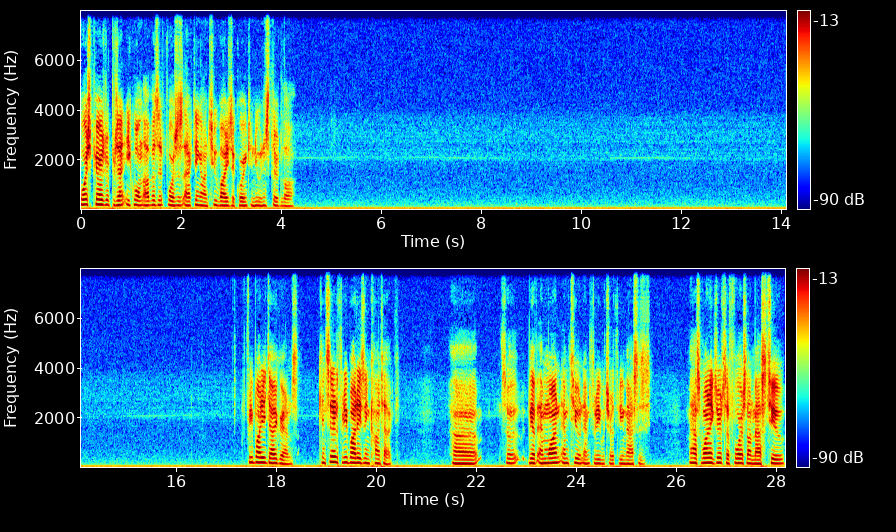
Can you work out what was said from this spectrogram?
Force pairs represent equal and opposite forces acting on two bodies according to Newton's third law. Free body diagrams. Consider three bodies in contact. Uh, so we have M1, M2, and M3, which are three masses. Mass 1 exerts a force on mass 2.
